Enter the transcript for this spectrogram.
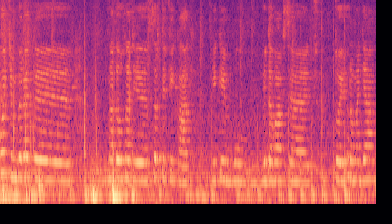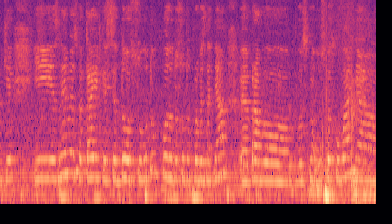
Потім берете, треба узнати сертифікат, який був видавався тої громадянки, і з ними звертаєтеся до суду, поза до суду про визнання е, право ну, успадкування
